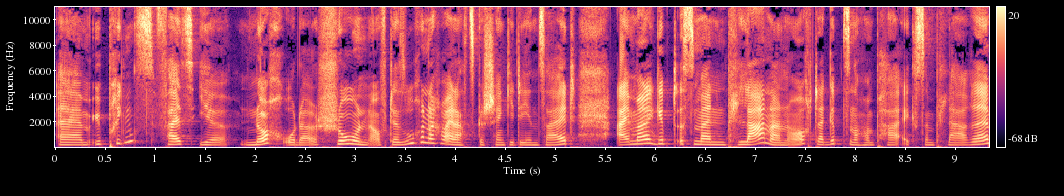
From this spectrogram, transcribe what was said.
Ähm, übrigens, falls ihr noch oder schon auf der Suche nach Weihnachtsgeschenkideen seid, einmal gibt es meinen Planer noch. Da gibt es noch ein paar Exemplare.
